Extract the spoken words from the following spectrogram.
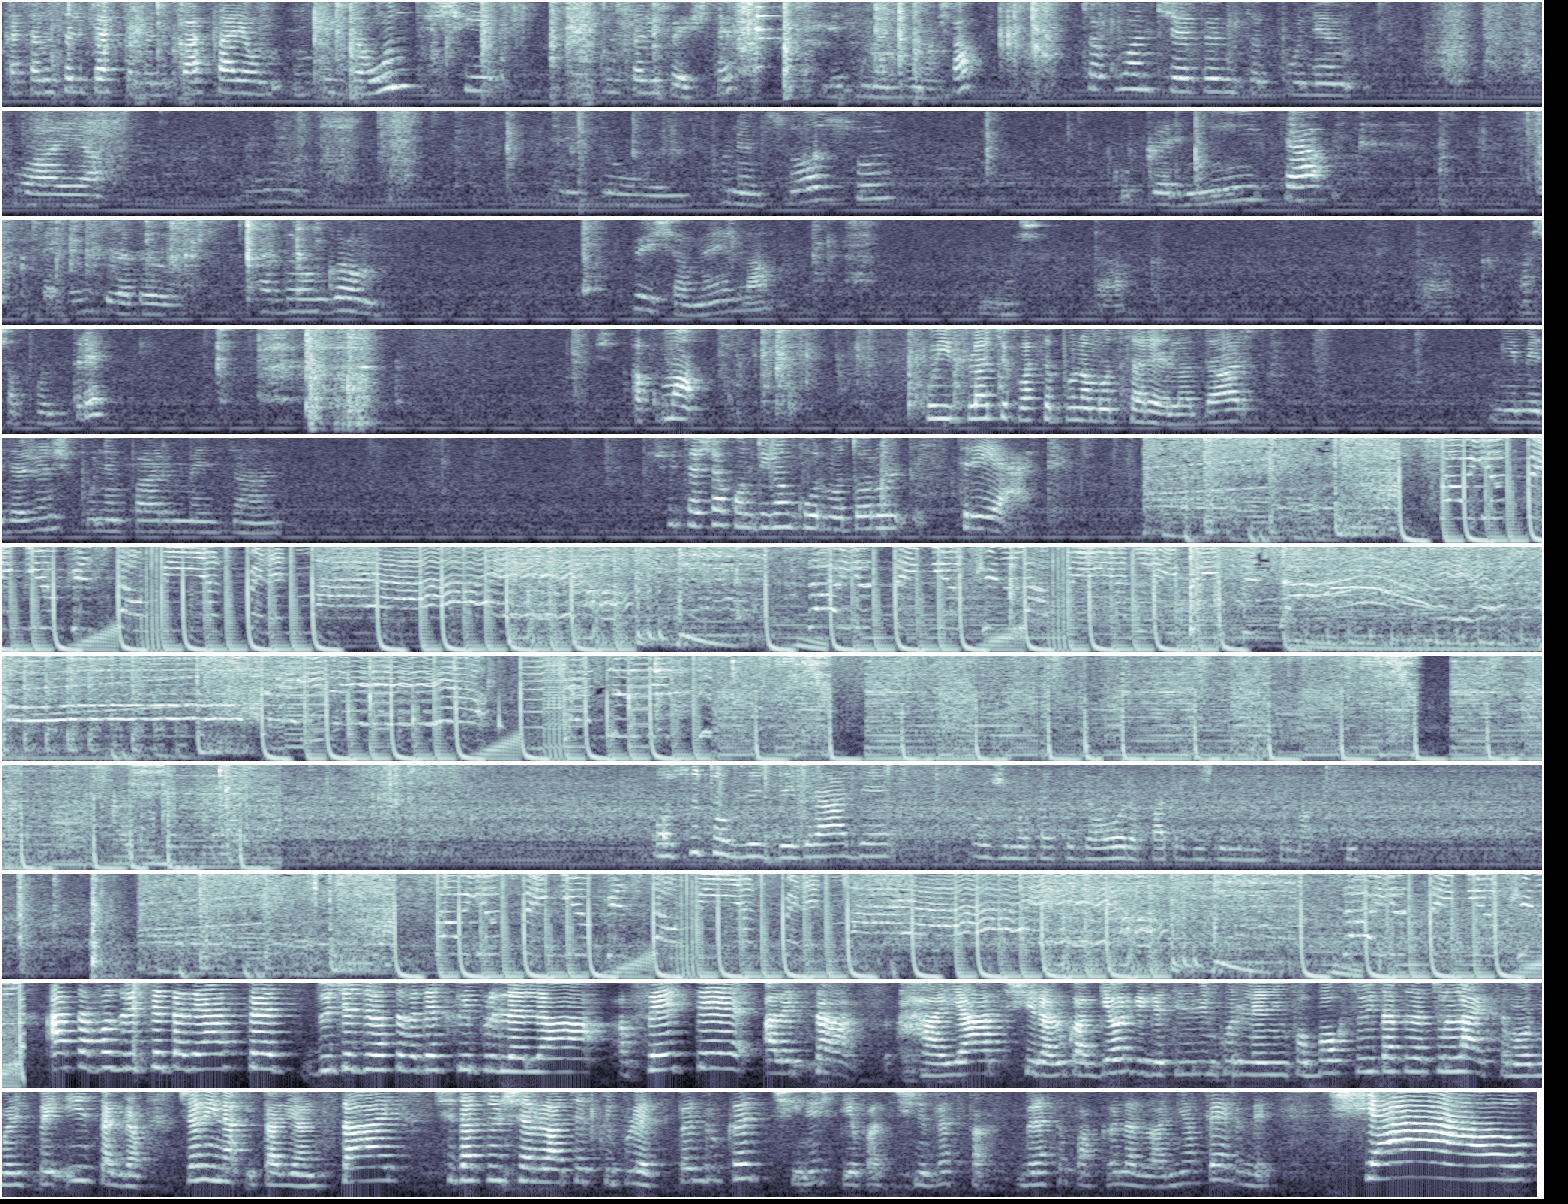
ca să nu se lipească, pentru că asta are un, un pic de unt și nu se lipește. Este mai bun așa. Și acum începem să punem foaia. Doi. Punem sosul cu cărnița. Nu știu dacă Adăugăm beșamela. Așa, tac. Tac. Așa pântre. Acum, cui îi place poate să pună mozzarella, dar mie mi-e de ajuns și punem parmezan. Și uite așa continuăm cu următorul striat. 180 de grade, o jumătate de oră, 40 de minute maxim. Astăzi. Duceți-vă să vedeți clipurile la fete, Alexa Hayat și Raluca Gheorghe. Găsiți linkurile în infobox. Nu uitați să dați un like, să mă urmăriți pe Instagram, Janina Italian Style și dați un share la acest clipuleț. Pentru că cine știe, poate cine vrea să, fac, vrea să facă lasagna verde. Ciao!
